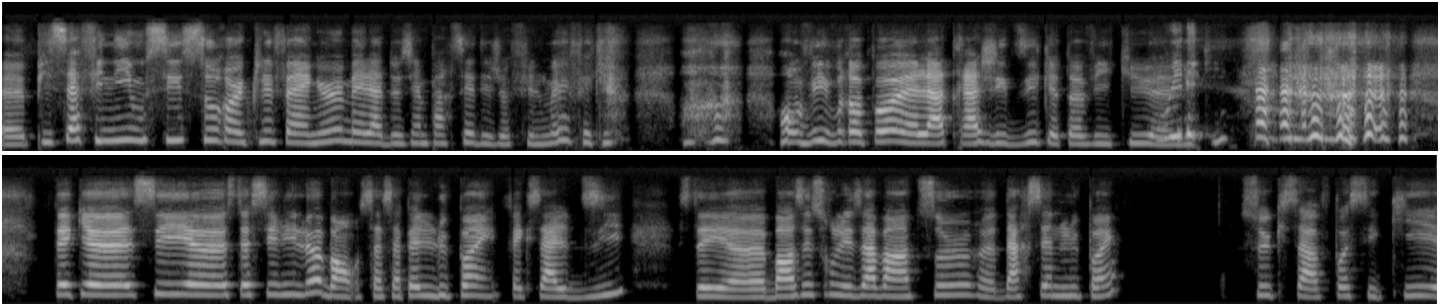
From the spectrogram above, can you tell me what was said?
Euh, puis ça finit aussi sur un cliffhanger, mais la deuxième partie est déjà filmée, fait que on vivra pas euh, la tragédie que tu as vécue, Oui. Vicky. Fait que c'est cette série-là, bon, ça s'appelle Lupin, fait que ça le dit. C'est basé sur les aventures d'Arsène Lupin. Ceux qui savent pas c'est qui,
